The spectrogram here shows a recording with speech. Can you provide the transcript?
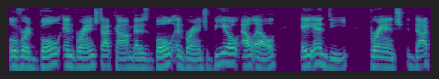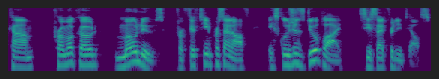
over at bollandbranch.com. That is Boll and Branch, B O L L A N D, branch.com. Promo code MONEWS for 15% off. Exclusions do apply. See site for details.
